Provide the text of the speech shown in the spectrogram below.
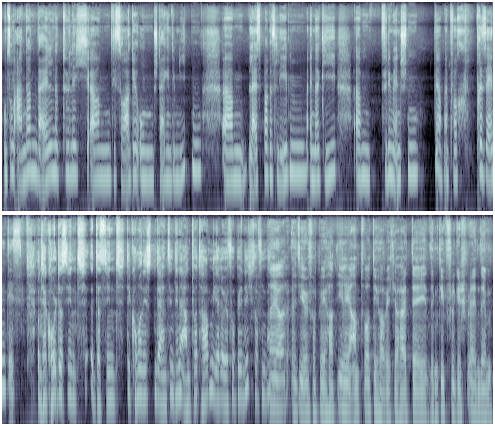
und zum anderen, weil natürlich ähm, die Sorge um steigende Mieten, ähm, leistbares Leben, Energie für die Menschen ja, einfach präsent ist. Und Herr Kohl, das sind, das sind die Kommunisten die einzigen, die eine Antwort haben, Ihre ÖVP nicht offenbar? Naja, die ÖVP hat ihre Antwort, die habe ich ja heute in dem Gipfelgespräch, in, dem,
